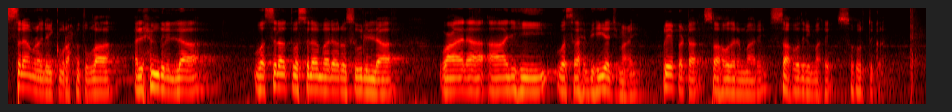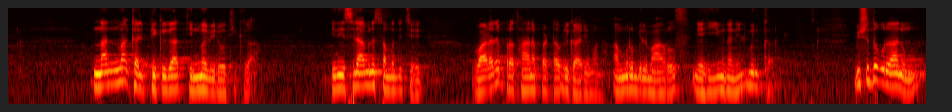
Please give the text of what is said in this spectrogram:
അസ്സാം വലൈക്കും വർഹമത്തുള്ള അലഹമുല്ല വസ്സലാത്തു വസ്സലാം അല റസൂലില്ല. വാല ആലിഹി വസഹബിഹി അജ്മായി പ്രിയപ്പെട്ട സഹോദരന്മാരെ സഹോദരിമാരെ സുഹൃത്തുക്കളെ. നന്മ കൽപ്പിക്കുക തിന്മ വിരോധിക്കുക. ഇത് ഇസ്ലാമിനെ സംബന്ധിച്ച് വളരെ പ്രധാനപ്പെട്ട ഒരു കാര്യമാണ്. അമ്രുബിൽ മാറൂഫ് നഹീമുനനിൽ മുൻകർ. വിശുദ്ധ ഖുർആാനും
